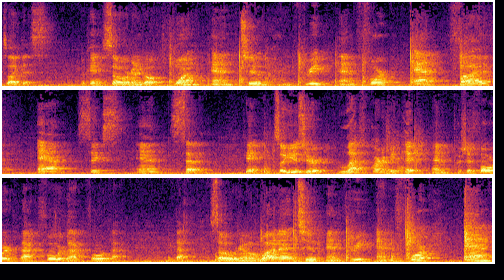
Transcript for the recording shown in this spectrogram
So like this. Okay, so we're gonna go one and two and three and four and five and six and seven. Okay, so use your left part of your hip and push it forward, back, forward, back, forward, back, like that. So we're gonna go one and two and three and four and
